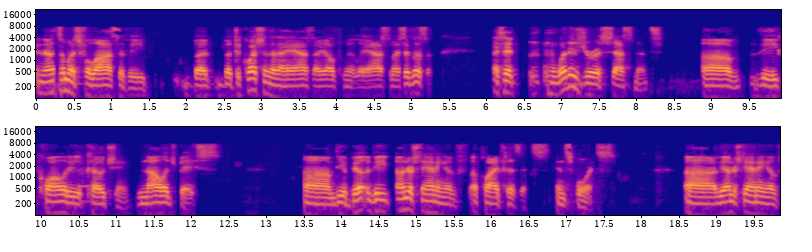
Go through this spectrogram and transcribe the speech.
not so much philosophy, but but the question that I asked, I ultimately asked him. I said, "Listen, I said, what is your assessment of the quality of coaching, knowledge base, um, the ability, the understanding of applied physics in sports, uh, the understanding of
